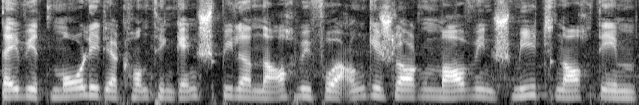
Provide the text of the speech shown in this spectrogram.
David Molly, der Kontingentspieler, nach wie vor angeschlagen. Marvin Schmid nach dem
